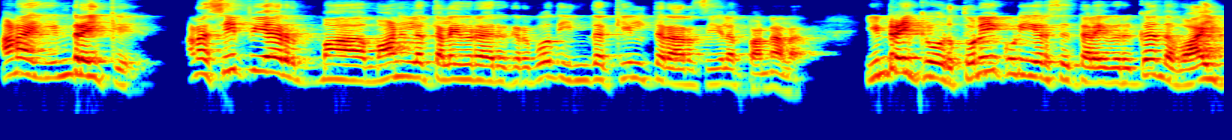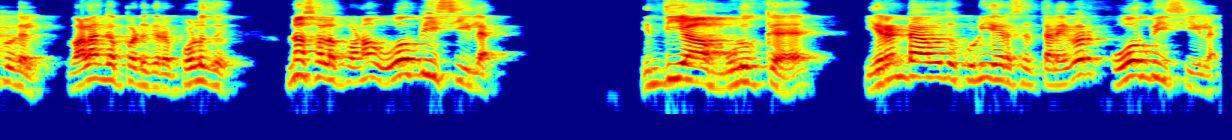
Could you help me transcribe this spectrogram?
ஆனா இன்றைக்கு ஆனா சிபிஆர் மாநில தலைவரா இருக்கிற போது இந்த கீழ்த்தர அரசியலை பண்ணல. இன்றைக்கு ஒரு துணை குடியரசுத் தலைவருக்கு அந்த வாய்ப்புகள் வழங்கப்படுகிற பொழுது இன்னும் சொல்ல போனா ஓபிசியில இந்தியா முழுக்க இரண்டாவது குடியரசுத் தலைவர் ஓபிசியில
